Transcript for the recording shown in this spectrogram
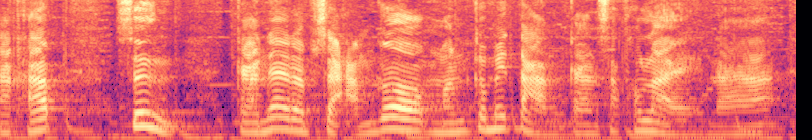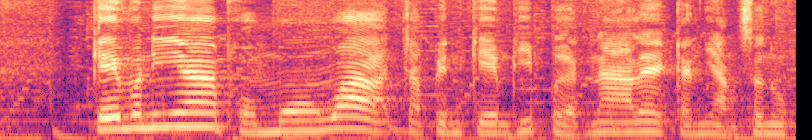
นะครับ ซึ่งการได้อันดับ 3 ก็มันก็ไม่ต่างกันสักเท่าไหร่นะฮะเกมวันนี้ผมมองว่าจะเป็นเกมที่เปิดหน้าแรกกันอย่างสนุก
